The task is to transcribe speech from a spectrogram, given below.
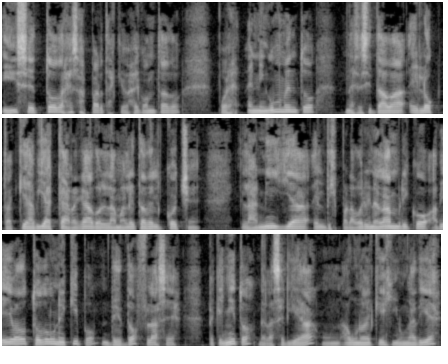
y hice todas esas partes que os he contado, pues en ningún momento necesitaba el octa que había cargado en la maleta del coche, la anilla, el disparador inalámbrico, había llevado todo un equipo de dos flashes pequeñitos de la serie A, un A1X y un A10,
